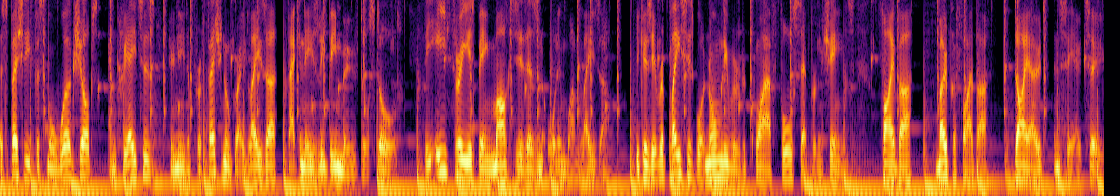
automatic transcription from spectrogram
especially for small workshops and creators who need a professional grade laser that can easily be moved or stored. The E3 is being marketed as an all-in-one laser because it replaces what normally would require four separate machines, fiber, MOPA fiber, diode, and CO2.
